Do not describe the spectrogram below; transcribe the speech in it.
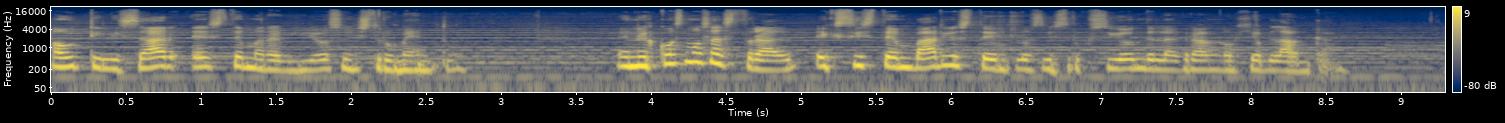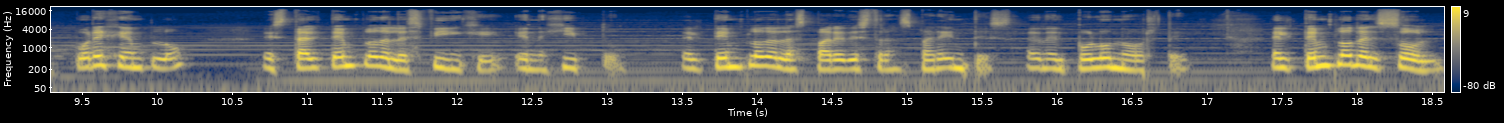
a utilizar este maravilloso instrumento. En el cosmos astral existen varios templos de instrucción de la Gran Logia Blanca. Por ejemplo, está el templo de la Esfinge en Egipto, el templo de las paredes transparentes en el Polo Norte, el templo del Sol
